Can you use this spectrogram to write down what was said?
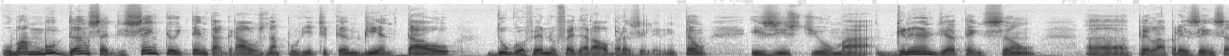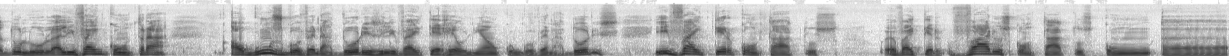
uma mudança de 180 graus na política ambiental do governo federal brasileiro. Então, existe uma grande atenção uh, pela presença do Lula. Ele vai encontrar alguns governadores, ele vai ter reunião com governadores e vai ter contatos, eh, vai ter vários contatos com uh,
